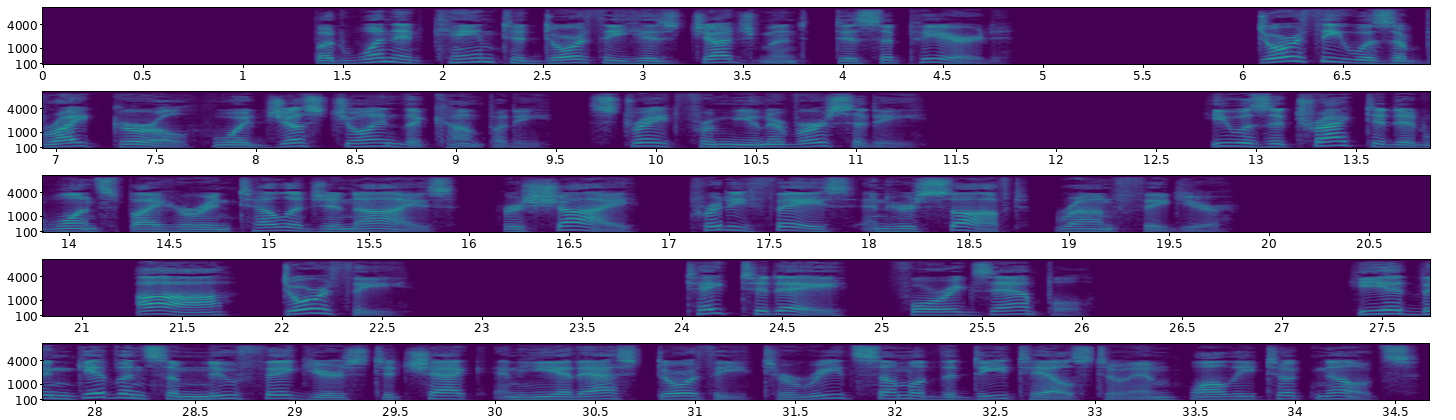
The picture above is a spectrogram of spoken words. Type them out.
But when it came to Dorothy, his judgment disappeared. Dorothy was a bright girl who had just joined the company, straight from university. He was attracted at once by her intelligent eyes, her shy, pretty face and her soft, round figure. Ah, Dorothy! Take today, for example. He had been given some new figures to check and he had asked Dorothy to read some of the details to him while he took notes.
